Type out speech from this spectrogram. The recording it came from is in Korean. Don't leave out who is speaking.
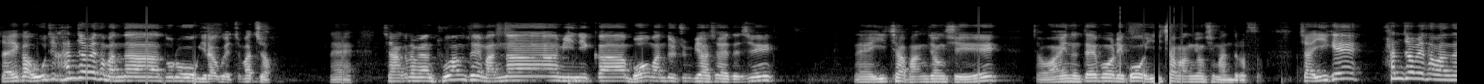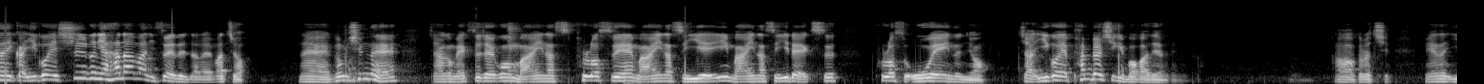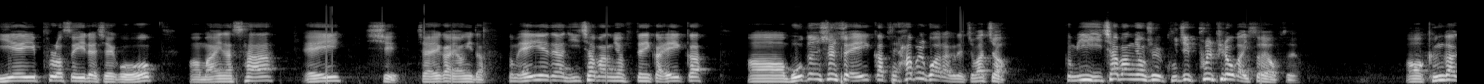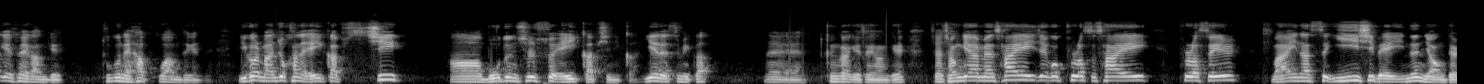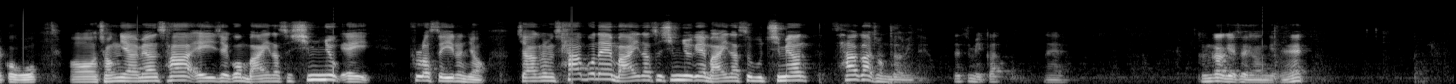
Speaker 1: 자, 얘가 오직 한 점에서 만나도록이라고 했죠. 맞죠? 네. 자, 그러면 두 함수의 만남이니까 뭐 만들 준비하셔야 되지? 네, 2차 방정식. 자, y는 떼버리고 2차 방정식 만들었어. 자, 이게 한 점에서 만나니까 이거의 실근이 하나만 있어야 되잖아요. 맞죠? 네, 그럼 쉽네. 자, 그럼 x제곱 마이너스 플러스에 마이너스 2a 마이너스 1의 x 플러스 5a는 0. 자, 이거의 판별식이 뭐가 돼야 됩니까? 어, 그렇지. 얘는 2a 플러스 1의 제곱, 어, 마이너스 4a c. 자, 얘가 0이다. 그럼 a에 대한 2차 방정식 되니까 a 값, 어, 모든 실수 a 값의 합을 구하라 그랬죠. 맞죠? 그럼 이 2차 방정식을 굳이 풀 필요가 있어요, 없어요? 어, 근각에서의 관계. 두 분의 합 구하면 되겠네. 이걸 만족하는 a 값이, 어, 모든 실수 a 값이니까. 이해됐습니까? 네, 근각에서의 관계. 자, 전개하면 4a 제곱 플러스 4a 플러스 1 마이너스 20a는 0 될 거고, 어, 정리하면 4a 제곱 마이너스 16a 플러스 1은 0. 자, 그럼 4분의 마이너스 16에 마이너스 붙이면 4가 정답이네요. 됐습니까? 네. 근각에서의 관계.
